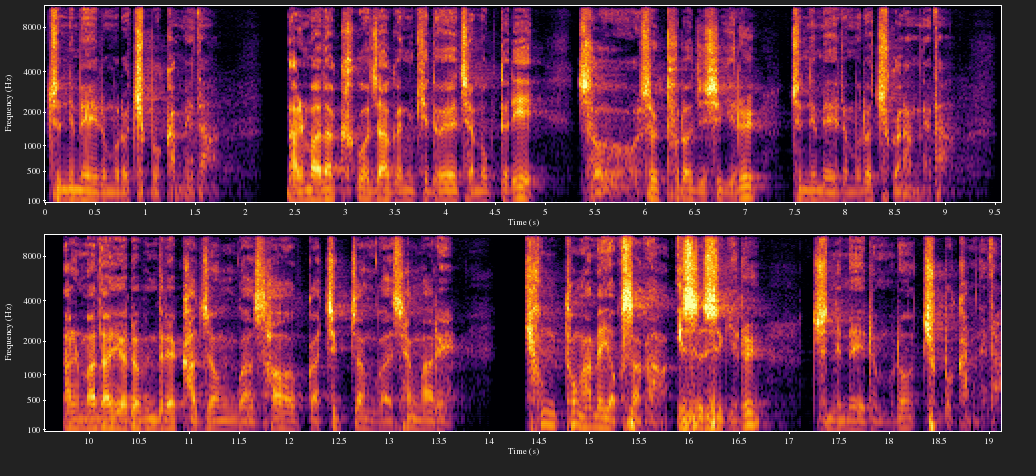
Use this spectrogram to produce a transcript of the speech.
주님의 이름으로 축복합니다. 날마다 크고 작은 기도의 제목들이 술술 풀어지시기를 주님의 이름으로 축원합니다. 날마다 여러분들의 가정과 사업과 직장과 생활에 형통함의 역사가 있으시기를 주님의 이름으로 축복합니다.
